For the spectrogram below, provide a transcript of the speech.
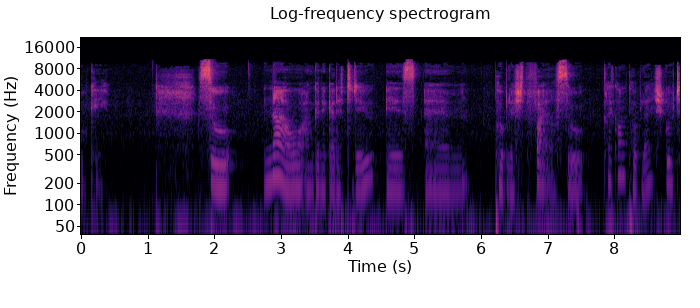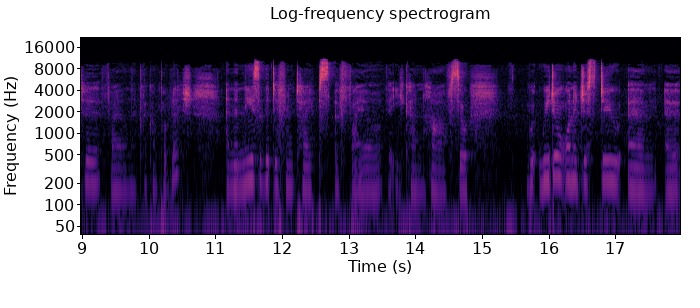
okay. So now what I'm going to get it to do is um, publish the file so click on publish go to file and then click on publish and then these are the different types of file that you can have. So we don't want to just do um, a,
